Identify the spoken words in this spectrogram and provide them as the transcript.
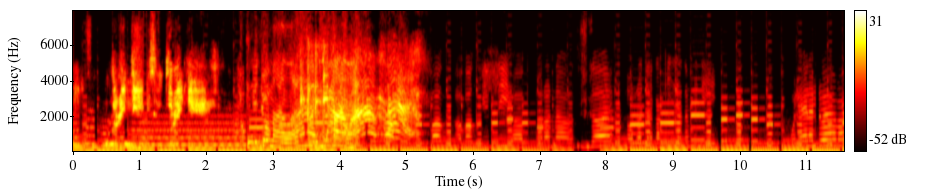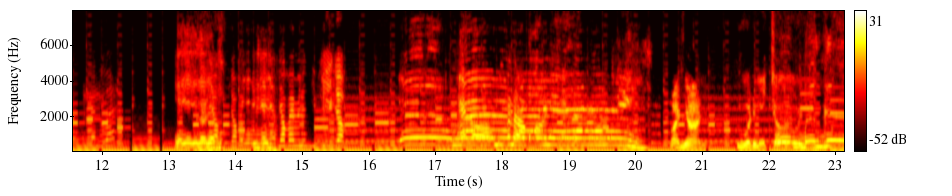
Eh, secret Security, ni. security. Itu mau ah. Itu mau ah. Abang, abang Gilly, uh, korang dah singgah eh. Korang jalan kaki je kat sini. Boleh lalu eh, abang? Boleh lalu eh? Ya, ya, ya, ya. Jom, jom. Jom, ambulance Gilly, jom. Alah, kenapa? Banyak ni. Tu ada macam. Oh, burger.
